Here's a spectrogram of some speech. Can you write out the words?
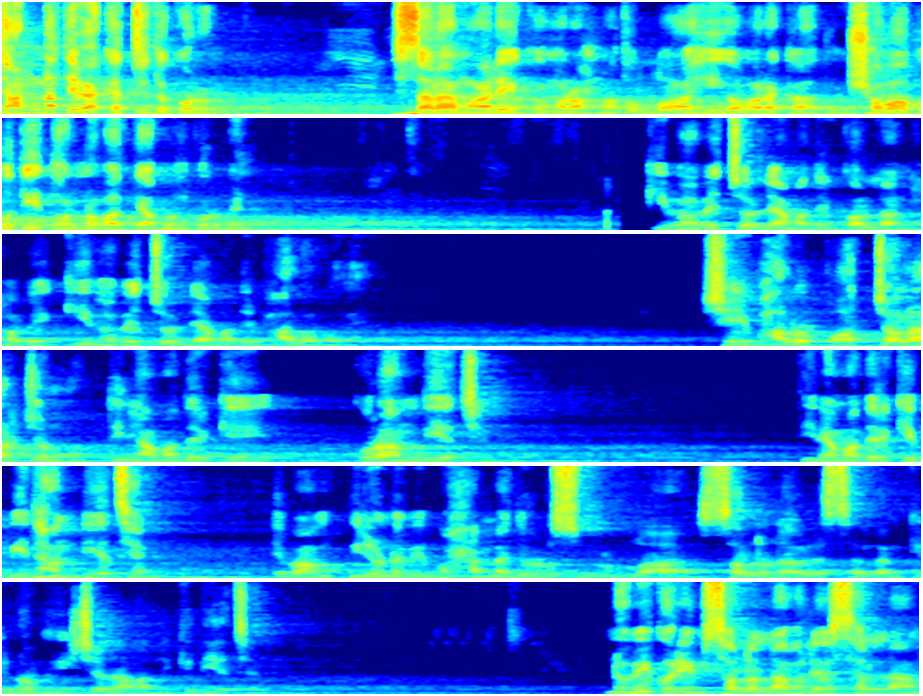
জান্নাতেও একত্রিত করুন। আসসালামু আলাইকুম রহমতুল্লাহি ওবরাকাত সভাপতি, ধন্যবাদ জ্ঞাপন করবেন। কীভাবে চললে আমাদের কল্যাণ হবে? কীভাবে চললে আমাদের ভালো হবে? সেই ভালো পথ চলার জন্য তিনি আমাদেরকে কোরআন দিয়েছেন। তিনি আমাদেরকে বিধান দিয়েছেন এবং প্রিয়নবী মোহাম্মদুর রসুল্লাহ সাল্লাহ সাল্লামকে নবী হিসেবে আমাদেরকে দিয়েছেন। নবী করিম সাল্লাহ সাল্লাম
